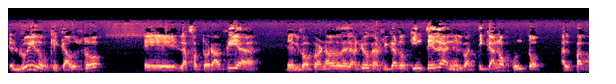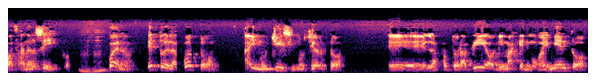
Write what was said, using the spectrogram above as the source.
el ruido que causó eh, la fotografía del gobernador de La Rioja, Ricardo Quintela, en el Vaticano junto al Papa Francisco. Bueno, esto de la foto, hay muchísimo, ¿cierto? Eh, la fotografía o la imagen en movimiento,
